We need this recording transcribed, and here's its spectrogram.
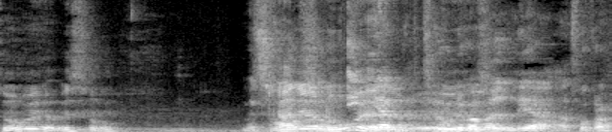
Då gör vi så. Med svar Kan jag som nå ingen er? trodde var möjliga att få fram.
